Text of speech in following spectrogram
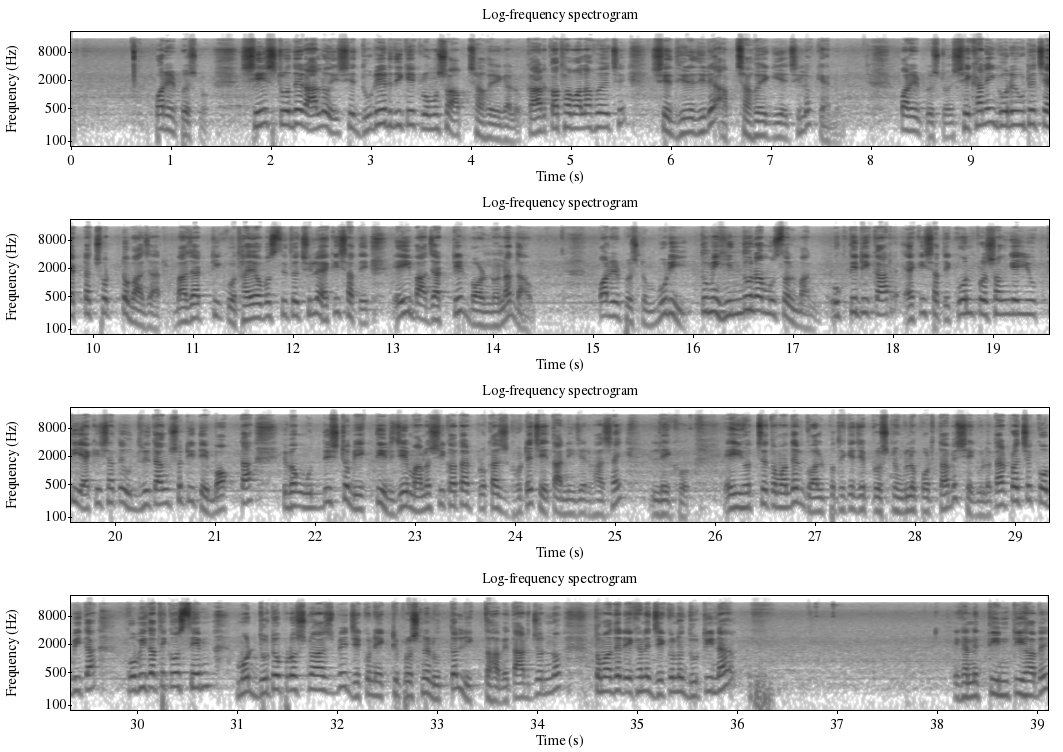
পরের প্রশ্ন শেষ রোদের আলোয় সে দূরের দিকে ক্রমশ আবছা হয়ে গেল। কার কথা বলা হয়েছে? সে ধীরে ধীরে আবছা হয়ে গিয়েছিল কেন? পরের প্রশ্ন, সেখানেই গড়ে উঠেছে একটা ছোট্ট বাজার। বাজারটি কোথায় অবস্থিত ছিল? একই সাথে এই বাজারটির বর্ণনা দাও। পরের প্রশ্ন, বুড়ি, তুমি হিন্দু না মুসলমান? উক্তিটি কার? একই সাথে কোন প্রসঙ্গে এই উক্তি, একই সাথে উদ্ধৃতাংশটিতে বক্তা এবং উদ্দিষ্ট ব্যক্তির যে মানসিকতার প্রকাশ ঘটেছে তা নিজের ভাষায় লেখো। এই হচ্ছে তোমাদের গল্প থেকে যে প্রশ্নগুলো পড়তে হবে, সেগুলো। তারপর হচ্ছে কবিতা। কবিতা থেকেও সেম মোট দুটো প্রশ্ন আসবে, যে কোনো একটি প্রশ্নের উত্তর লিখতে হবে। তার জন্য তোমাদের এখানে যে কোনো দুটি না, এখানে তিনটি হবে।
